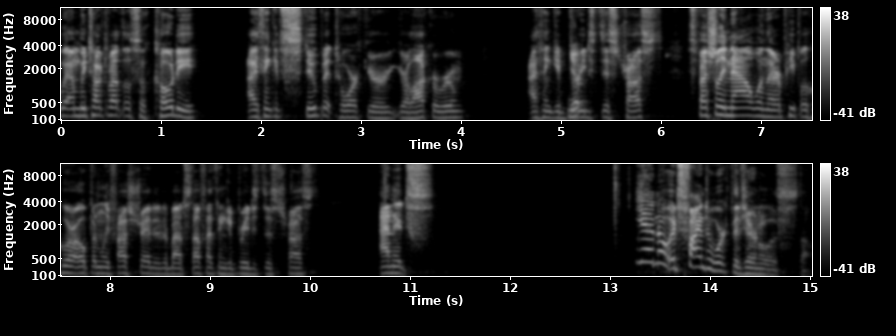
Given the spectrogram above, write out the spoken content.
And we talked about this with Cody. I think it's stupid to work your your locker room. I think it breeds yep. distrust, especially now when there are people who are openly frustrated about stuff. I think it breeds distrust, and it's yeah, no, it's fine to work the journalists though.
